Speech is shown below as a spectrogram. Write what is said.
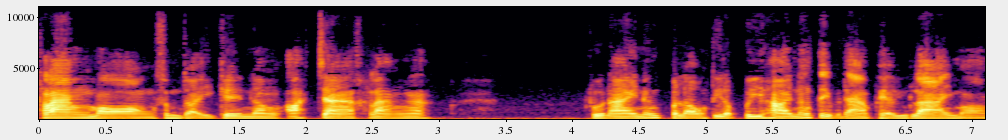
ខ្លាំងហ្មងសំដីគេនឹងអស់ចាខ្លាំងណាខ្លួនឯងនឹងប្រឡងទី12ហើយនឹងទេវតាប្រៅយូឡាយហ្មង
